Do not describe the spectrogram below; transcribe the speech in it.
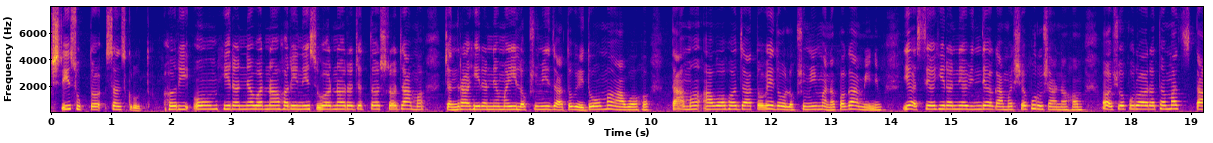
श्री संस्कृत. हरि ओम हिरण्यवर्ण हरिणी सुवर्ण रजत श्रजाम चंद्रा हिरण्यमयी लक्ष्मी जातो वेदो म आवह ताम आवह जातो वेदो लक्ष्मी मनपगामिनीं। यस्य हिरण्यविन्द्य गामस्य पुरुषानहम् अश्वपुरारथमस्ता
